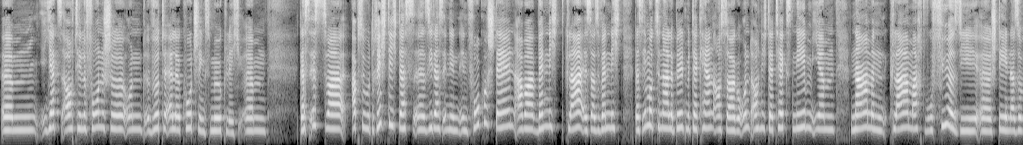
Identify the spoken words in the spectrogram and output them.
ähm, jetzt auch telefonische und virtuelle Coachings möglich. Ähm, das ist zwar absolut richtig, dass äh, sie das in den in Fokus stellen, aber wenn nicht klar ist, also wenn nicht das emotionale Bild mit der Kernaussage und auch nicht der Text neben ihrem Namen klar macht, wofür sie äh, stehen, also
